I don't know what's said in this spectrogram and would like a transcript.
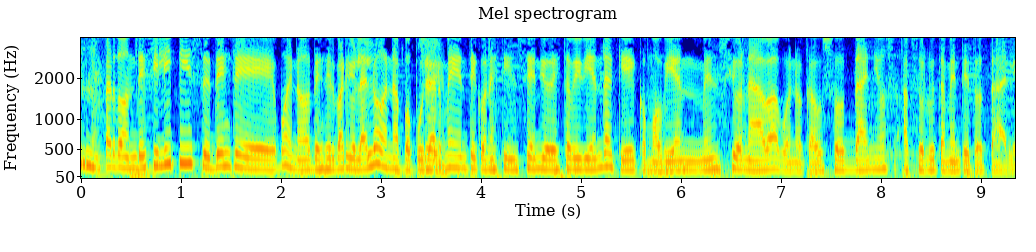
perdón, de Filipis desde, bueno, desde el barrio La Lona, popularmente, con este incendio de esta vivienda que, como bien mencionaba, bueno, causó daños absolutamente totales.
